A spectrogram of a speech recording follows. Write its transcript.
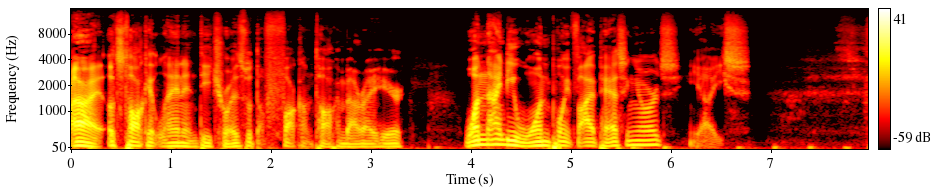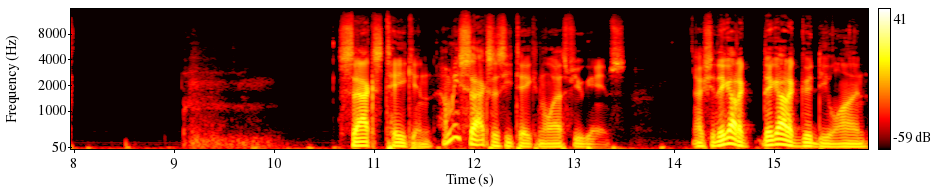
All right, let's talk Atlanta and Detroit. This is what the fuck I'm talking about right here. 191.5 passing yards. Yikes. Sacks taken. How many sacks has he taken the last few games? Actually, they got a they got a good D line.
